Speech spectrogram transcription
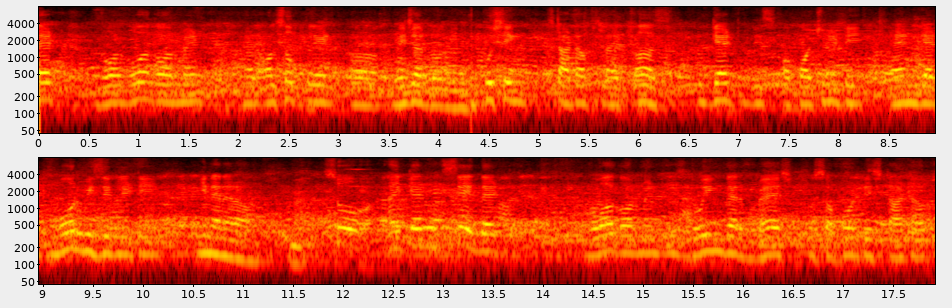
that, Goa government had also played a major role in pushing startups like us to get this opportunity and get more visibility in and around. So I can say that Goa government is doing their best to support these startups.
